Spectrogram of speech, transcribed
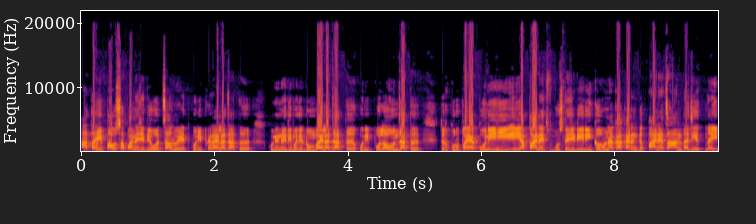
आता हे पावसा पाण्याचे दिवस चालू आहेत कोणी फिरायला जातं कोणी नदीमध्ये डोंबायला जातं कोणी पुलावून जातं. तर कृपया कोणीही या पाण्यात घुसण्याची डेअरिंग करू नका कारण की पाण्याचा अंदाज येत नाही.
